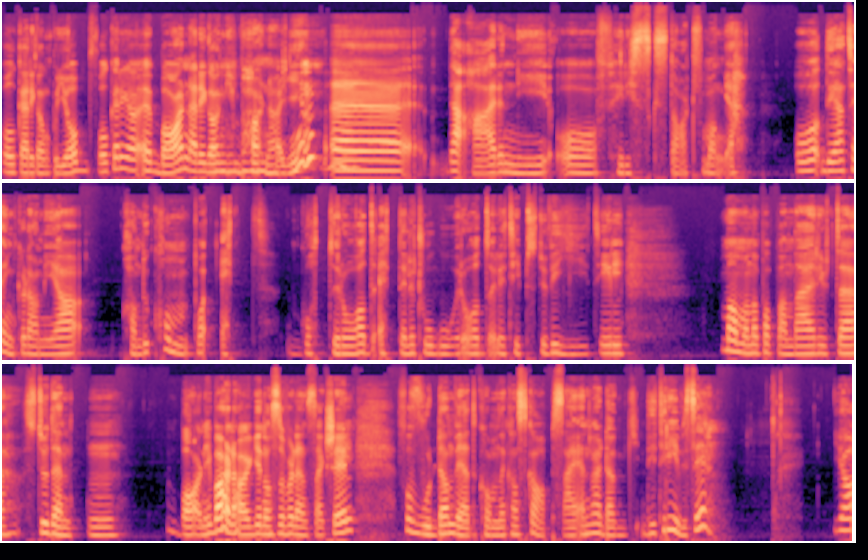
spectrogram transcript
Folk er i gang på jobb. Folk er gang, eh, barn er i gang i barnehagen. Eh, det er en ny og frisk start for mange. Og det jeg tenker da, Mia, kan du komme på ett godt råd, ett eller to gode råd eller tips du vil gi til mammaen og pappaen der ute, studenten, barn i barnehagen også for den saks skyld, for hvordan vedkommende kan skape seg en hverdag de trives i? Ja,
